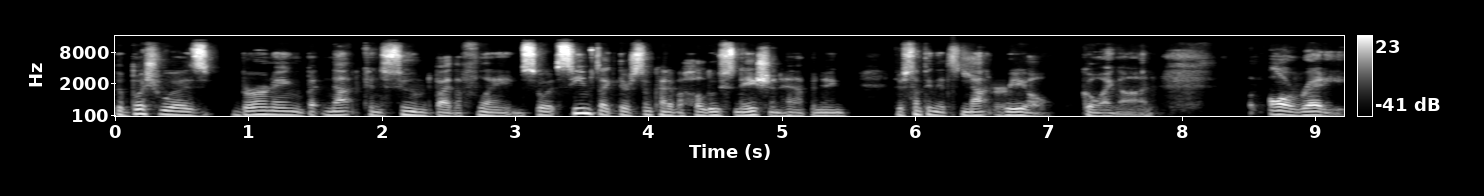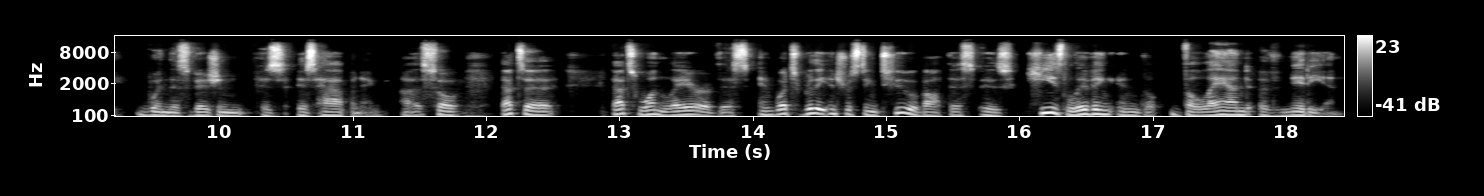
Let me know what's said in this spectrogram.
the bush was burning but not consumed by the flame. So it seems like there's some kind of a hallucination happening. There's something that's not sure. real going on already when this vision is is happening. Uh, so mm-hmm. that's a that's one layer of this. And what's really interesting too about this is he's living in the, the land of Midian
